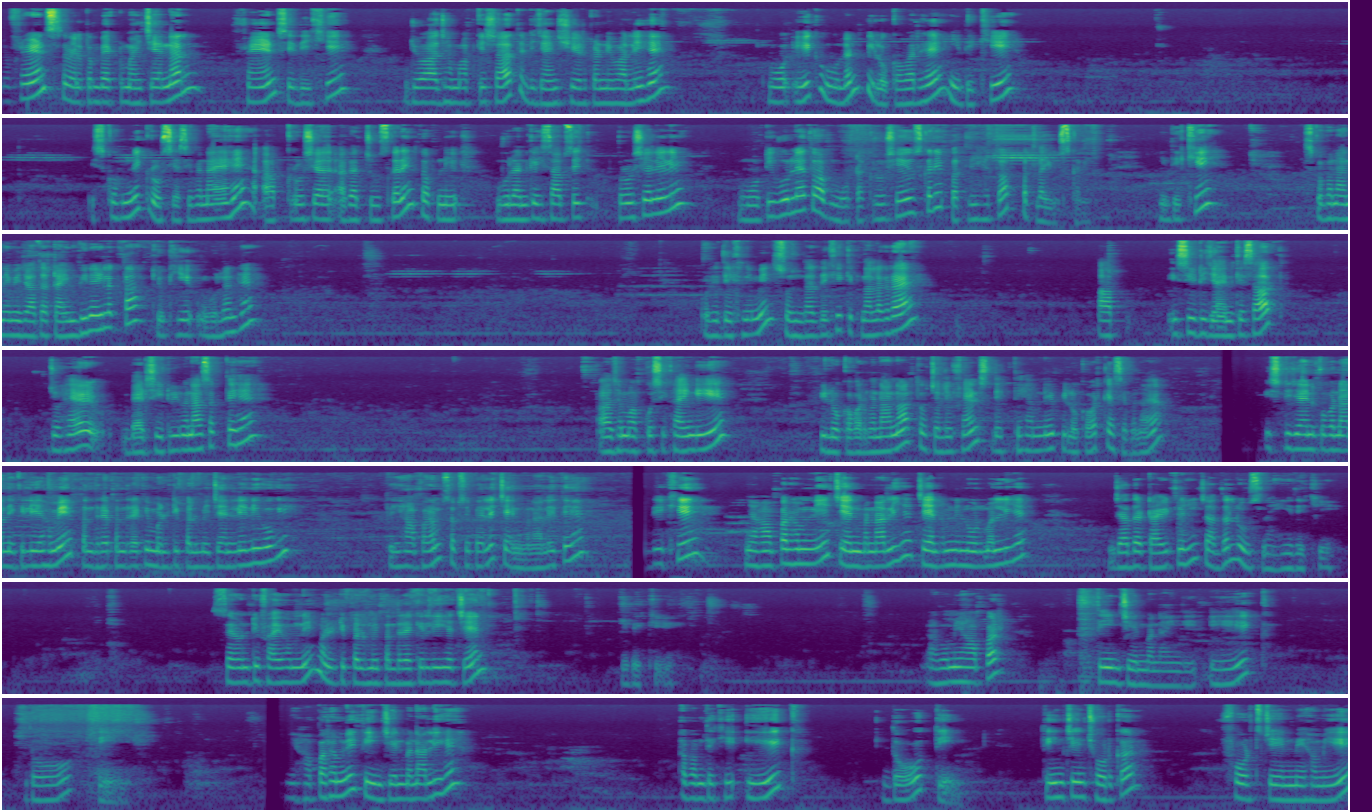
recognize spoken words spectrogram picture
Hello friends, welcome back to my channel. Friends, ये देखिए, जो आज हम आपके साथ डिज़ाइन शेयर करने वाले हैं, वो एक वूलन पिलो कवर है। ये देखिए, इसको हमने क्रोशिया से बनाया है। आप क्रोशिया अगर चूज़ करें तो अपने वुलन के हिसाब से क्रोशिया ले लें। मोटी वूल है तो आप मोटा क्रोशिया यूज़ करें, पतली है तो आप पतला यूज़ करें। ये देखिए, इसको बनाने में ज़्यादा टाइम भी नहीं लगता, क्योंकि ये वुलन है। और ये देखने में सुंदर देखिए कितना लग रहा है। आप इसी डिज़ाइन के साथ जो है बेड शीट भी बना सकते हैं। आज हम आपको सिखाएँगे ये पिलो कवर बनाना। तो चलिए फ्रेंड्स, देखते हैं हमने पिलो कवर कैसे बनाया। इस डिज़ाइन को बनाने के लिए हमें पंद्रह पंद्रह की मल्टीपल में चैन लेनी होगी। तो यहाँ पर हम सबसे पहले चैन बना लेते हैं। देखिए यहाँ पर हमने चेन बना ली है, चेन हमने नॉर्मल ली है। ज़्यादा टाइट नहीं, ज़्यादा लूज़ नहीं, देखिए। सेवेंटी फाइव हमने मल्टीपल में पंद्रह के ली है चैन। देखिए। अब हम यहाँ पर तीन चेन बनाएँगे। एक, दो, तीन। यहाँ पर हमने तीन चेन बना ली है। अब हम देखिए, एक, दो, तीन। तीन चेन छोड़कर फोर्थ चेन में हम ये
